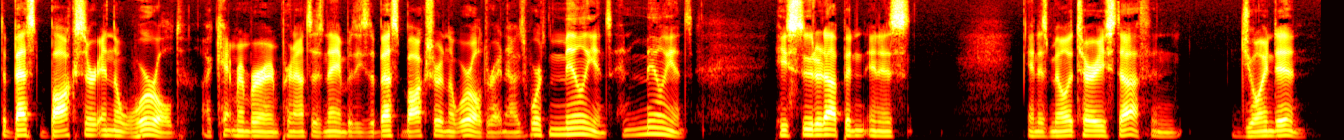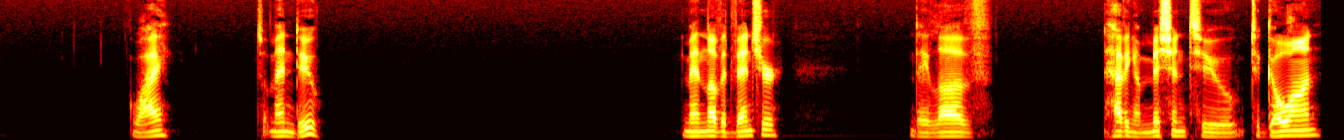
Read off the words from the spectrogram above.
the best boxer in the world. I can't remember and pronounce his name, but he's the best boxer in the world right now. He's worth millions and millions. He's suited up in, in his in his military stuff and joined in. Why? That's what men do. Men love adventure. They love having a mission to to go on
